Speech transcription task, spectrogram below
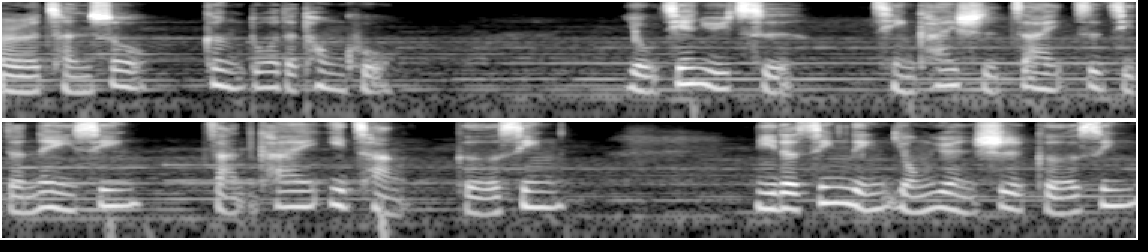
而承受更多的痛苦。有鉴于此，请开始在自己的内心展开一场革新。你的心灵永远是革新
